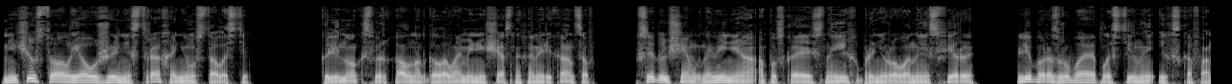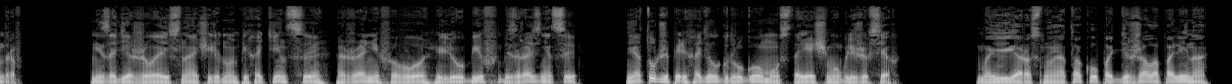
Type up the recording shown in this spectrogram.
Не чувствовал я уже ни страха, ни усталости. Клинок сверкал над головами несчастных американцев, в следующее мгновение опускаясь на их бронированные сферы, либо разрубая пластины их скафандров. Не задерживаясь на очередном пехотинце, ранив его или убив, без разницы, я тут же переходил к другому, стоящему ближе всех. Мою яростную атаку поддержала Полина,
